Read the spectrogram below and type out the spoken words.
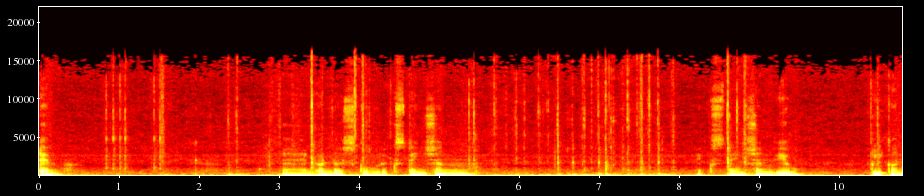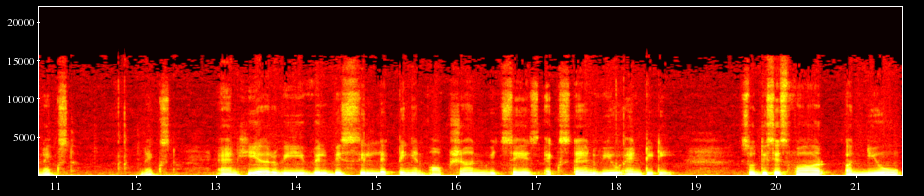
temp and underscore extension extension view. Click on next next and here we will be selecting an option which says extend view entity. So this is for a new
